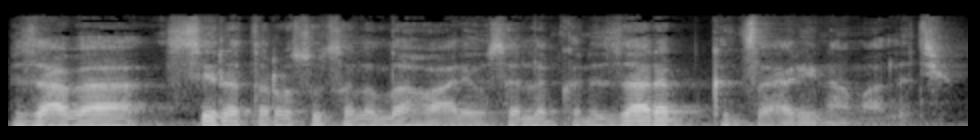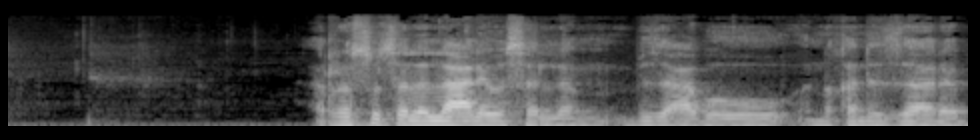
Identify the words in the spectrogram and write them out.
ብዛዕባ ሲረተ ረሱል ሰለላሁ ዓለይሂ ወሰለም ክንዛረብ ክንጽዕር ኢና ማለት እዩ። ረሱል ሰለላሁ ዓለይሂ ወሰለም ብዛዕባኡ ንኸንዛረብ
